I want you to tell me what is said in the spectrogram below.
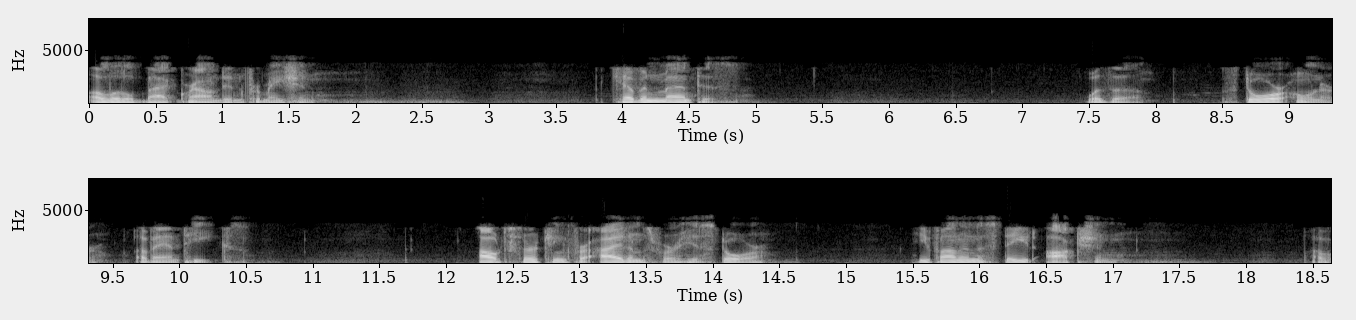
a little background information. Kevin Mannis was a store owner of antiques. Out searching for items for his store, he found an estate auction of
